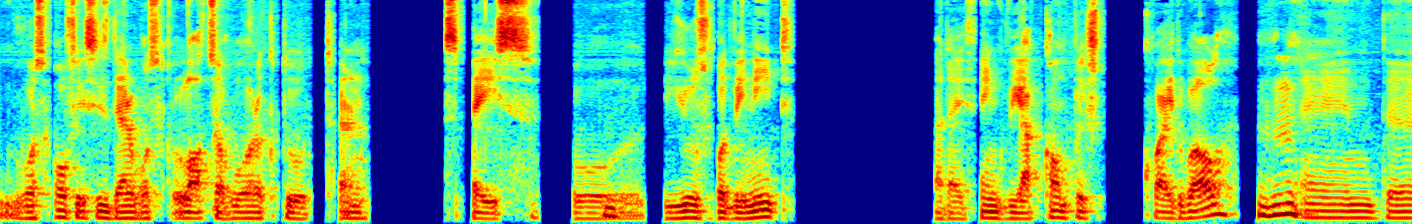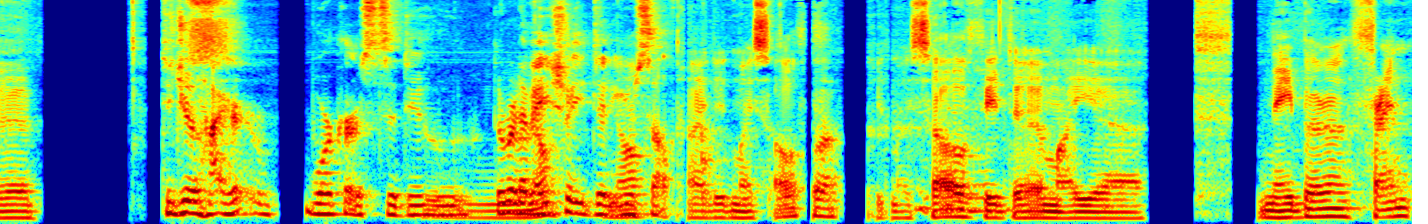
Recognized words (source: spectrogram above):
was offices there was lots of work to turn space to use what we need. But I think we accomplished quite well, Mhm. and. Uh, Did you hire workers to do the renovation? or you did it yourself. I did myself. Wow. With myself, with uh, my uh, neighbor, friend,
